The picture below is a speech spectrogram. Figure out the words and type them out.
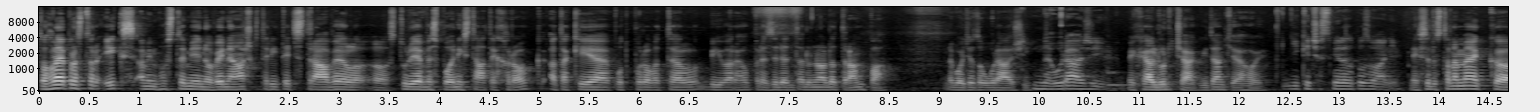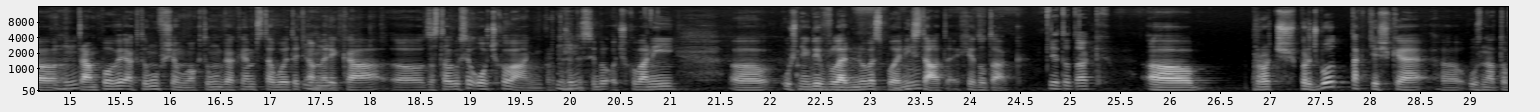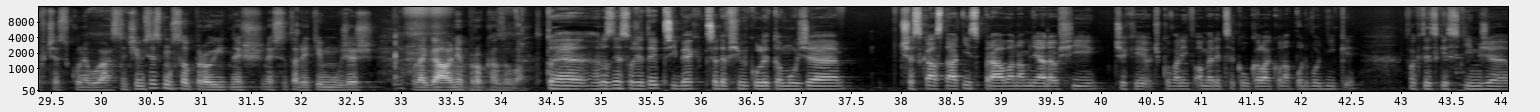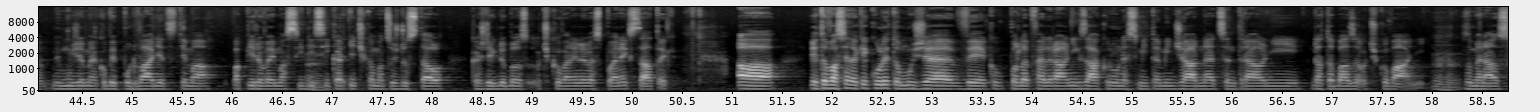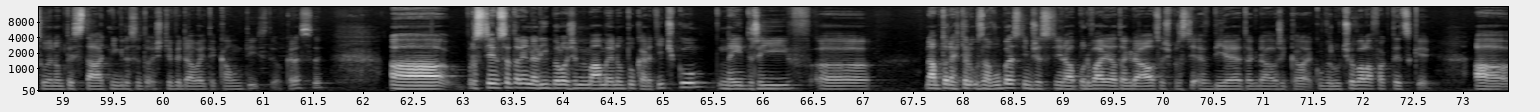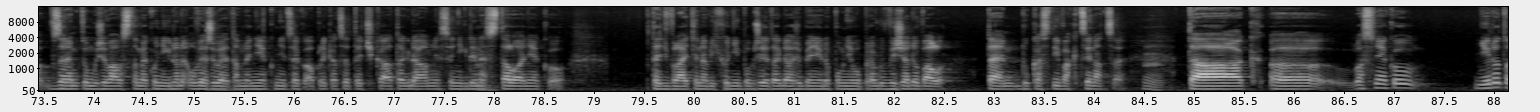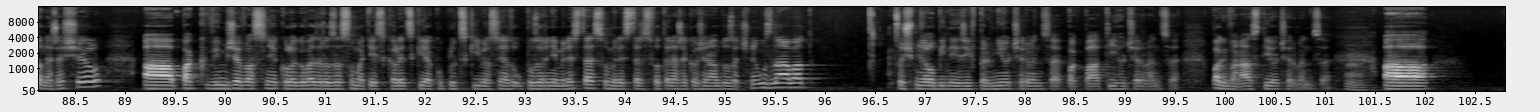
Tohle je Prostor X a mým hostem je novinář, který teď strávil eh, studiem ve Spojených státech rok a taky je podporovatel bývalého prezidenta Donalda Trumpa. Nebo tě to uráží? Neuráží. Michal Durčák, vítám tě, ahoj. Díky Česmíre za pozvání. Než se dostaneme k uh-huh. Trumpovi a k tomu všemu a k tomu, v jakém stavu je teď uh-huh. Amerika, uh, zastavil bych se u očkování, protože uh-huh. ty jsi byl očkovaný uh, už někdy v lednu ve Spojených uh-huh. státech, je to tak? Je to tak. Uh, proč, proč bylo tak těžké uh, uznat to v Česku? Nebo vlastně čím jsi musel projít, než, než se tady tím můžeš legálně prokazovat? To je hrozně složitý příběh, především kvůli tomu, že česká státní zpráva na mě a další Čechy očkovaný v Americe koukala jako na podvodníky. Fakticky s tím, že my můžeme jakoby podvádět s těma papírovými CDC hmm. kartičkama, což dostal každý, kdo byl očkovaný ve Spojených státech. A je to vlastně taky kvůli tomu, že vy jako podle federálních zákonů nesmíte mít žádné centrální databáze očkování. Mm-hmm. To znamená, jsou jenom ty státní, kde se to ještě vydávají ty counties, ty okresy. A prostě jim se tady nelíbilo, že my máme jenom tu kartičku. Nejdřív uh, nám to nechtěli uznat vůbec tím, že se dá podvádět a tak dále, což prostě FBI a tak dále říkala, jako vylučovala fakticky. A vzhledem k tomu, že vás tam jako nikdo neověřuje, tam není jako nic jako aplikace tečka a tak dále, mně se nikdy hmm. nestalo ani jako teď v létě na východním pobřeží a tak dále, že by někdo po mně opravdu vyžadoval ten důkaz té vakcinace, hmm. tak uh, vlastně jako nikdo to neřešil a pak vím, že vlastně kolegové z rozhlasu Matěj Skalický a Kuplucký vlastně na to upozorně ministerstvo. Ministerstvo teda řeklo, že nám to začne uznávat, což mělo být nejdřív 1. července, pak 5. července, pak 12. července. Hmm. A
